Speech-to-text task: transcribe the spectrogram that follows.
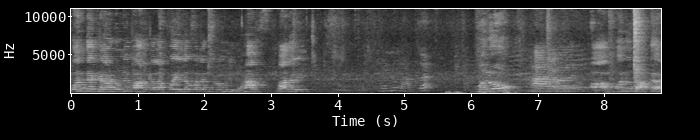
कोणत्या खेळाडूने भारताला पहिलं पदक मिळवून दिलं? हा माधवी. मनु? हा मनु भाकर.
